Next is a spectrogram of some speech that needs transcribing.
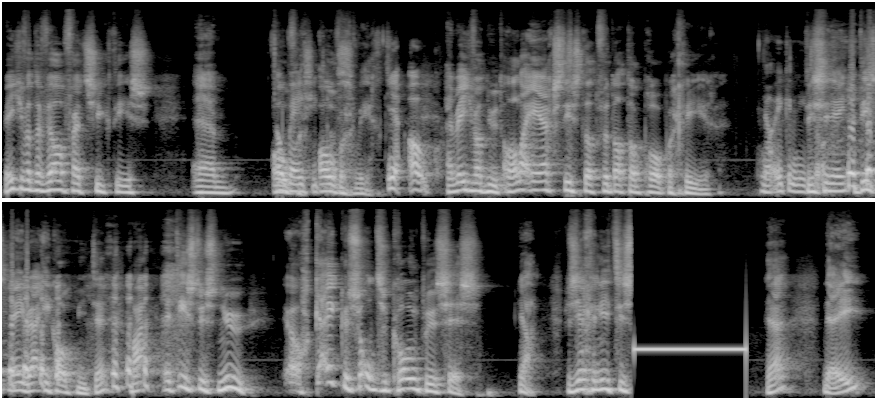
Weet je wat de welvaartsziekte is? Over- Obesitas. overgewicht. Ja, ook. En weet je wat nu het allerergste is? Dat we dat dan propageren. Nou, ik niet. Nee, het is, nee, wij- ik ook niet. Hè. Maar het is dus nu... Oh, kijk eens, onze kroonprinses. Ja, we zeggen niet... Het is ja? Nee,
